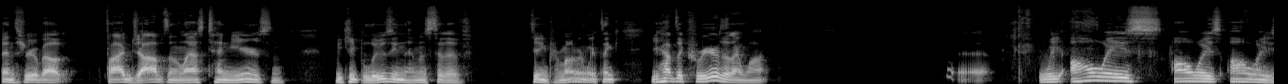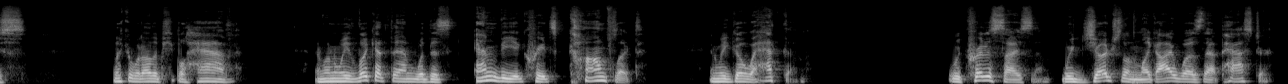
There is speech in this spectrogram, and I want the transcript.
been through about five jobs in the last 10 years and we keep losing them instead of getting promoted. And we think, you have the career that I want. Uh, we always, always, always look at what other people have. And when we look at them with this envy, it creates conflict and we go at them. We criticize them. We judge them like I was that pastor.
